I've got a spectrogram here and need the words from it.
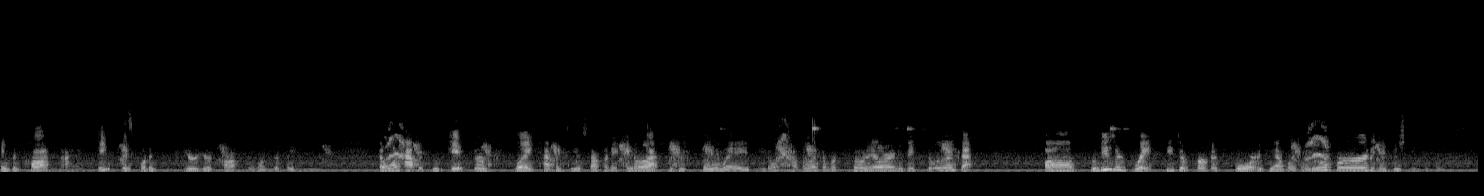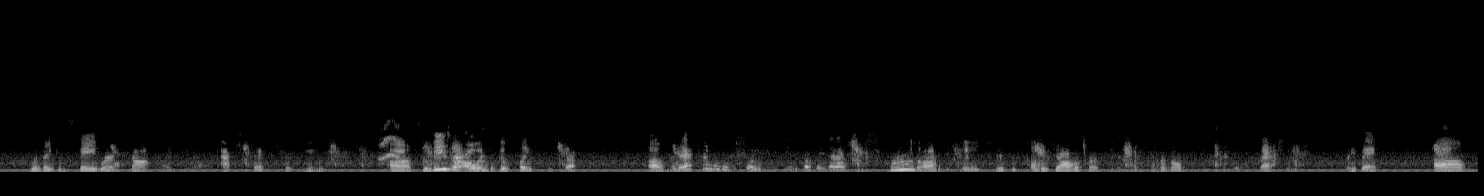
is a cotton. I think this one is superior cotton, the one that they use. And what happens is if their leg happens to get stuck on it, it'll actually just pull away and you don't have like a rip toenail or anything silly like that. Um, so these are great. These are perfect for if you have like a little bird and you just need something where they can stay where it's not like, you know, extra, extra huge. Um, so these are always a good place to start. Um, the next thing I'm going to show you is something that actually screws onto the cage. This is called a Java perch. I don't know if you can see this. It's actually pretty big. Um,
